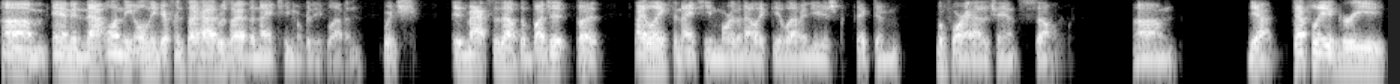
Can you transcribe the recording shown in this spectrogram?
Um, and in that one, the only difference I had was I had the 19 over the 11, which it maxes out the budget, but I like the 19 more than I like the 11. You just picked him before I had a chance. So, um, yeah, definitely agree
